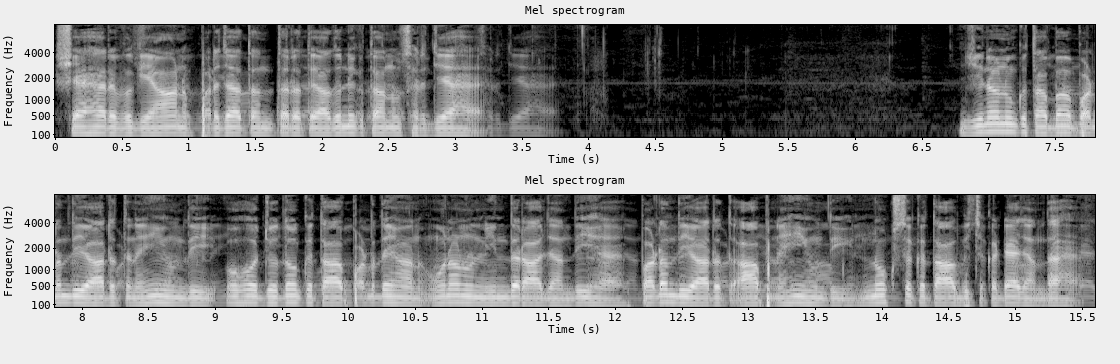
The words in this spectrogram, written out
ਸ਼ਹਿਰ, ਵਿਗਿਆਨ, ਪ੍ਰਜਾਤੰਤਰ ਅਤੇ ਆਧੁਨਿਕਤਾ ਨੂੰ ਸਿਰਜਿਆ ਹੈ। ਜਿਨ੍ਹਾਂ ਨੂੰ ਕਿਤਾਬਾਂ ਪੜ੍ਹਨ ਦੀ ਆਦਤ ਨਹੀਂ ਹੁੰਦੀ, ਉਹ ਜਦੋਂ ਕਿਤਾਬ ਪੜ੍ਹਦੇ ਹਨ, ਉਹਨਾਂ ਨੂੰ ਨੀਂਦਰ ਆ ਜਾਂਦੀ ਹੈ। ਪੜ੍ਹਨ ਦੀ ਆਦਤ ਆਪ ਨਹੀਂ ਹੁੰਦੀ, ਨੁਕਸ ਕਿਤਾਬ ਵਿੱਚ ਕੱਢਿਆ ਜਾਂਦਾ ਹੈ।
